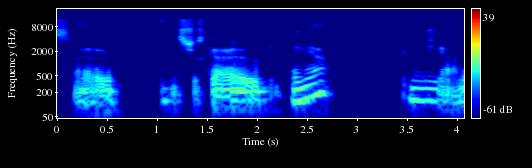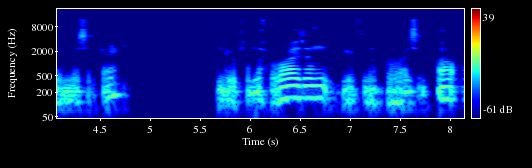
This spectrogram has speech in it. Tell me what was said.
So let's just go linear. Yeah, linear is okay. Go from the horizon, go from the horizon up.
